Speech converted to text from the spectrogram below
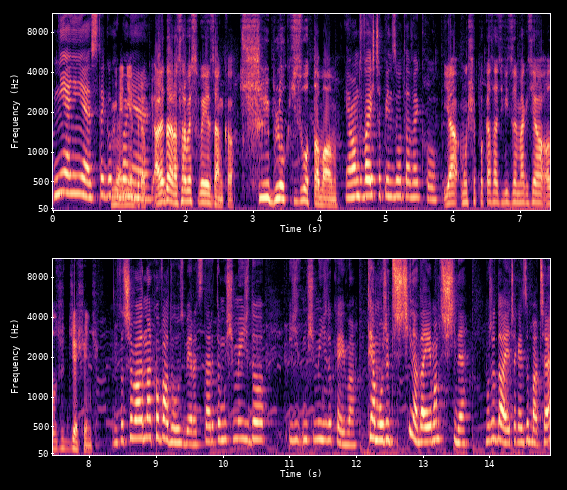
nie, nie, nie, z tego chyba nie, nie. dropi. Ale dobra, zrobię sobie jedzonko. Trzy bloki złota mam. Ja mam 25 zł weku. Ja muszę pokazać widzom jak działa odrzut 10. No to trzeba na kowadło uzbierać, stary, to musimy iść do... Iść, musimy iść do cave'a. Ty, a może trzcina daje? Mam trzcinę. Może daje, czekaj, zobaczę.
